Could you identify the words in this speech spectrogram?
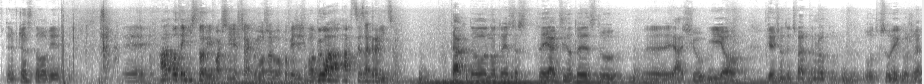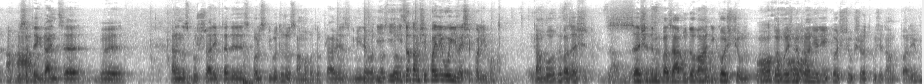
w tym w Częstochowie. yy, a o tej historii właśnie jeszcze, jakby można było powiedzieć, bo była akcja za granicą. Tak, to, no to jest też z tej akcji, no to jest tu y, Jasiu i Jo. W 94 roku było w Suchej Górze. Aha. Jeszcze w tej granicy były, ale no spuszczali wtedy z Polski, bo dużo samochodów, prawie z gminy od I, nas to, i, I co tam się paliło, ile się paliło? Tam było chyba ze, ze 7 chyba zabudowań i kościół, bo myśmy bronili i kościół w środku się tam palił.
